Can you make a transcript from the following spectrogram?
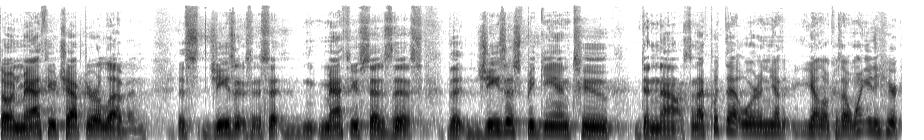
So in Matthew chapter 11, it's Jesus, Matthew says this that Jesus began to denounce. And I put that word in yellow because I want you to hear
